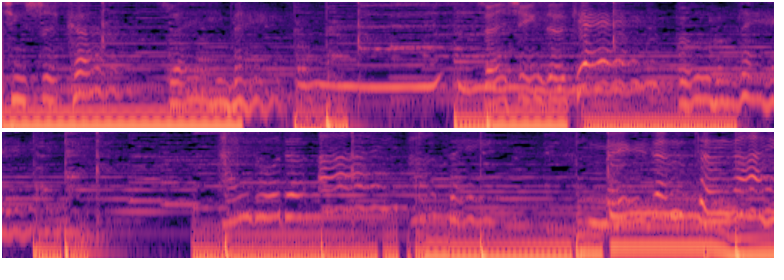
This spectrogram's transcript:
情时刻最美，真心的给不累。太多的爱怕醉，没人疼爱，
